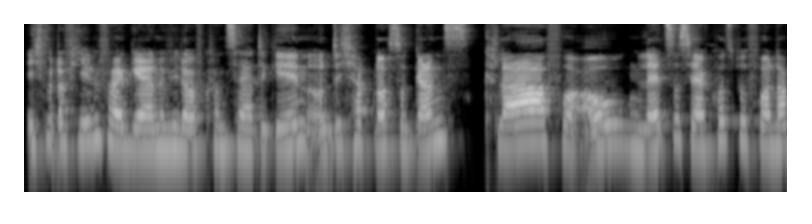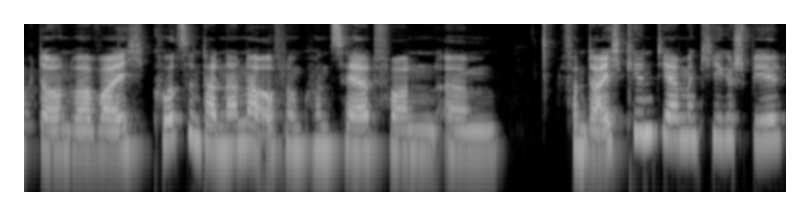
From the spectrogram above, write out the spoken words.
ich würde auf jeden Fall gerne wieder auf Konzerte gehen und ich habe noch so ganz klar vor Augen, letztes Jahr, kurz bevor Lockdown war, war ich kurz hintereinander auf einem Konzert von, ähm, von Deichkind, die haben in Kiel gespielt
